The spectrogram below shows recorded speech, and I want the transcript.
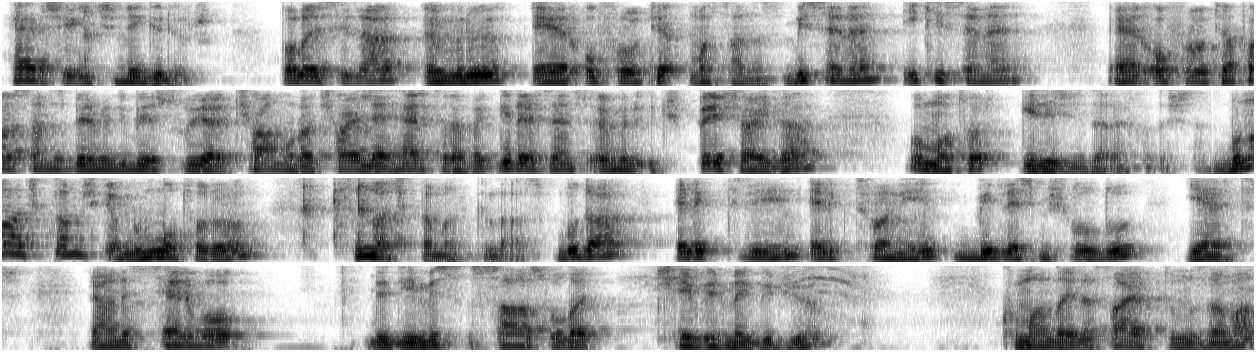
her şey içine giriyor. Dolayısıyla ömrü eğer offroad yapmasanız bir sene, iki sene eğer offroad yaparsanız benim gibi suya, çamura, çayla her tarafa girerseniz ömrü 3-5 ayda bu motor gidicidir arkadaşlar. Bunu açıklamışken bu motoru şunu açıklamak lazım. Bu da elektriğin, elektroniğin birleşmiş olduğu yerdir. Yani servo dediğimiz sağa sola çevirme gücü kumandayla sağ yaptığımız zaman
